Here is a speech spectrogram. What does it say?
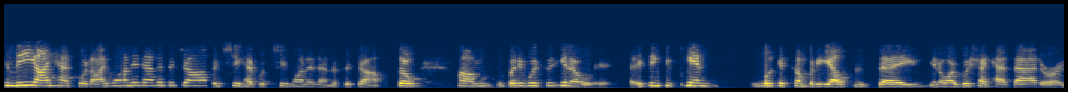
To me, I had what I wanted out of the job, and she had what she wanted out of the job. So um, but it was, you know, I think you can't look at somebody else and say, you know, I wish I had that or I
